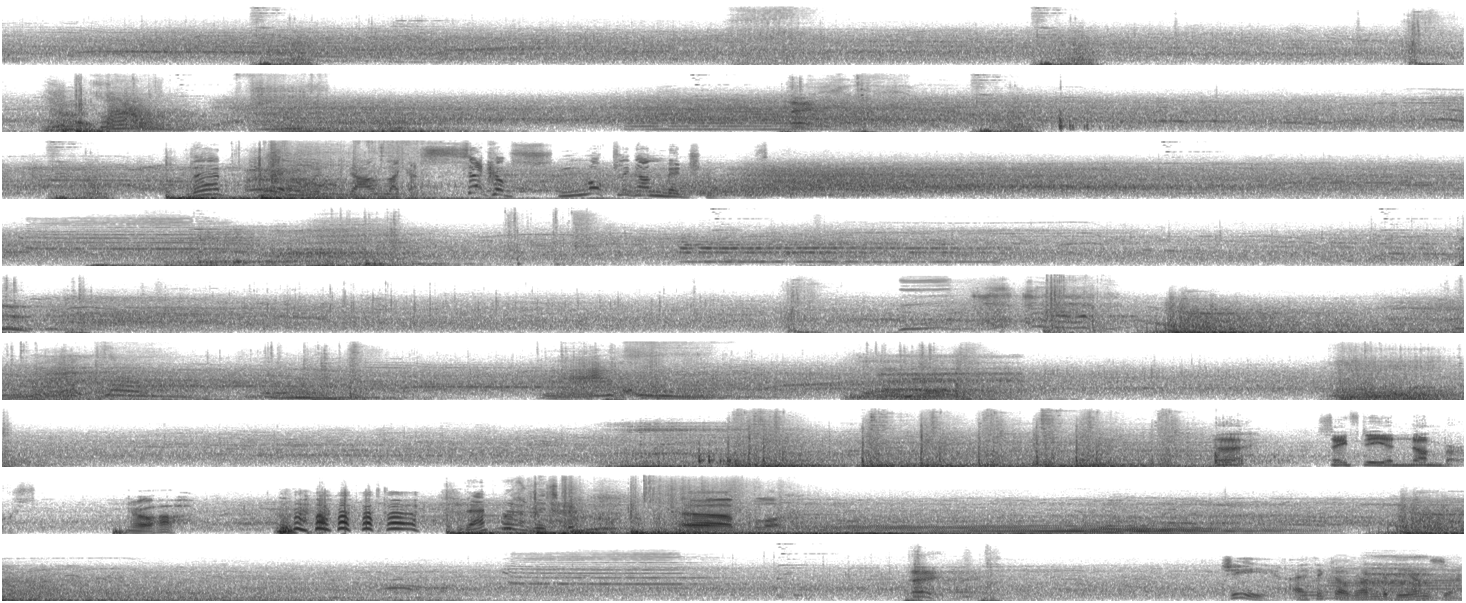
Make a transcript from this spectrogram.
50 in numbers. Oh. that was risky. Oh, ah, block. Gee, I think I'll run to the end zone.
